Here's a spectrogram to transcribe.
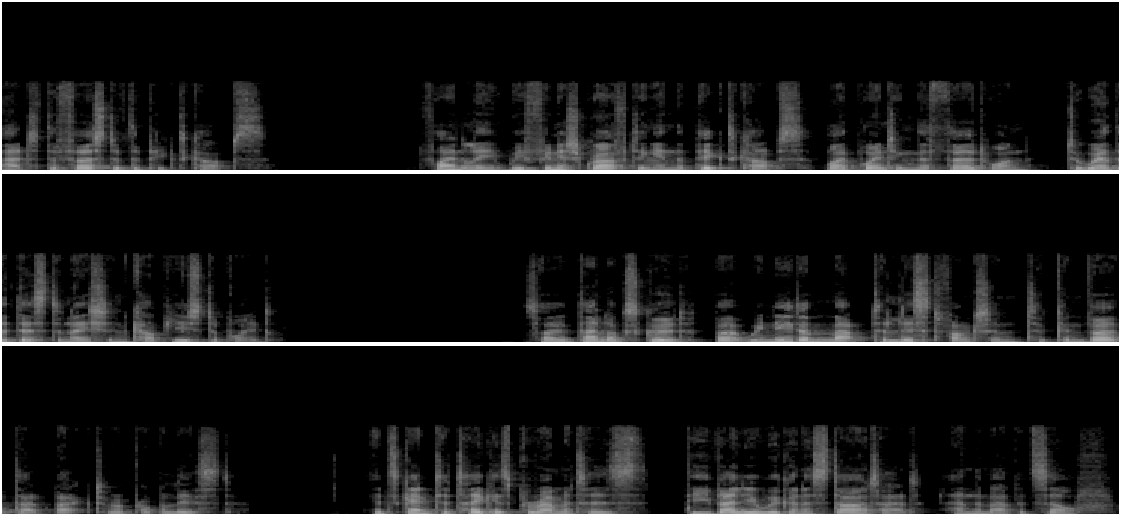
at the first of the picked cups. Finally, we finish grafting in the picked cups by pointing the third one to where the destination cup used to point. So that looks good, but we need a map to list function to convert that back to a proper list. It's going to take as parameters the value we're going to start at and the map itself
